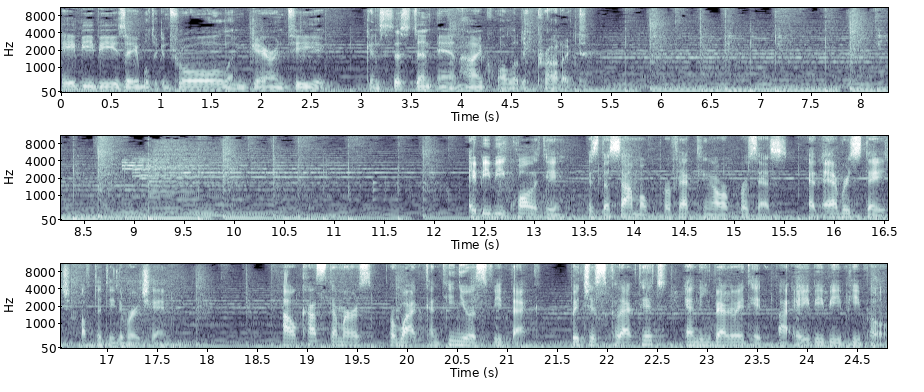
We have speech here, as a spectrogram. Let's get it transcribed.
ABB is able to control and guarantee a consistent and high-quality product. ABB quality is the sum of perfecting our process at every stage of the delivery chain. Our customers provide continuous feedback, which is collected and evaluated by ABB people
